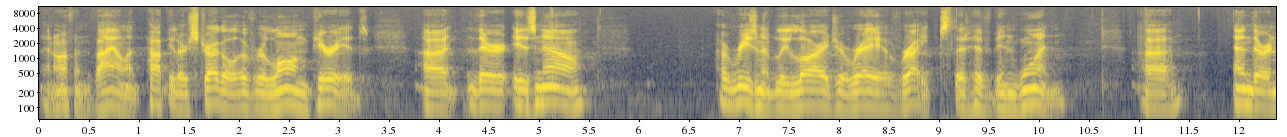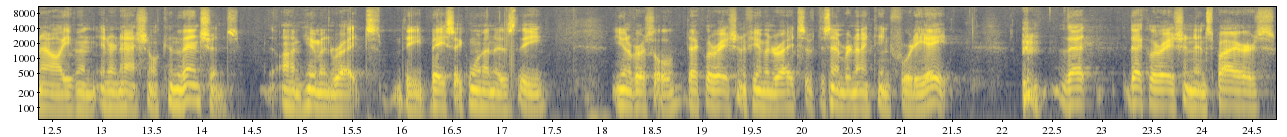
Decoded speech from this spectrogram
and often violent popular struggle over long periods, uh, there is now a reasonably large array of rights that have been won. Uh, and there are now even international conventions on human rights. The basic one is the Universal Declaration of Human Rights of December 1948. that declaration inspires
